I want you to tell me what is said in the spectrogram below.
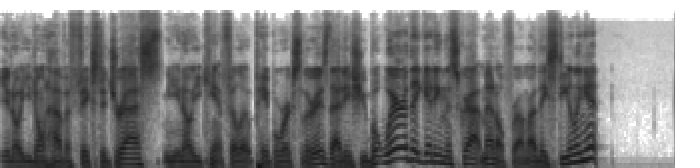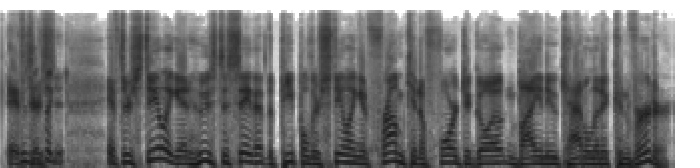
you know, you don't have a fixed address. You know, you can't fill out paperwork, so there is that issue. But where are they getting the scrap metal from? Are they stealing it? If they're, like- if they're stealing it, who's to say that the people they're stealing it from can afford to go out and buy a new catalytic converter,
